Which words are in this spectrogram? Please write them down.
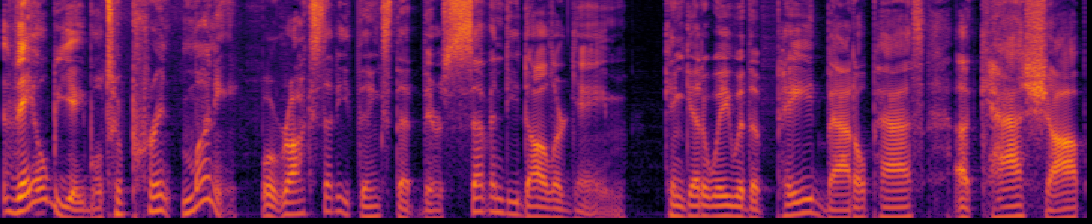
they'll be able to print money. But Rocksteady thinks that their $70 game can get away with a paid battle pass, a cash shop,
